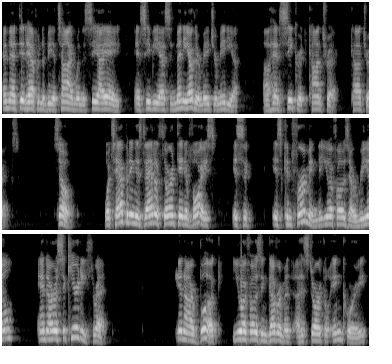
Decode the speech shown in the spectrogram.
And that did happen to be a time when the CIA and CBS and many other major media uh, had secret contract contracts. So, what's happening is that authoritative voice is, is confirming that UFOs are real and are a security threat in our book, UFOs in Government, A Historical Inquiry,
